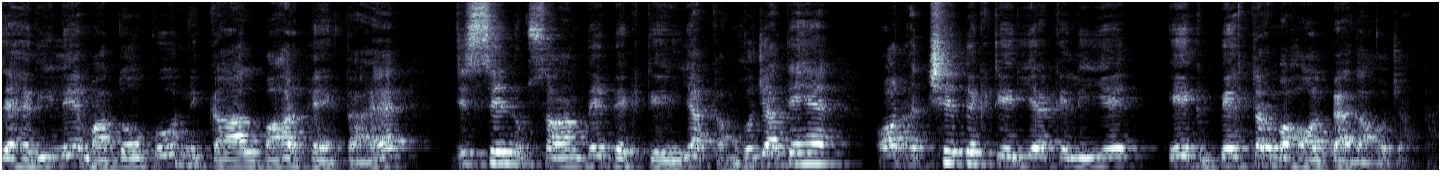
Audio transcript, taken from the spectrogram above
زہریلے مادوں کو نکال باہر پھینکتا ہے۔ جس سے نقصان دہ بیکٹیریا کم ہو جاتے ہیں اور اچھے بیکٹیریا کے لیے ایک بہتر ماحول پیدا ہو جاتا ہے۔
